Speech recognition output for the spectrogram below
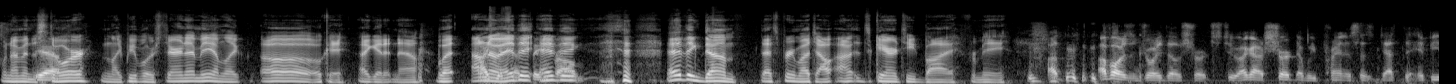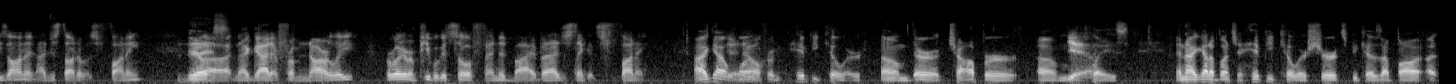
when I'm in the Yeah. store, and like people are staring at me. I'm like, oh, okay, I get it now. But I don't I know anything, anything, anything dumb. That's pretty much. I'll, I, it's guaranteed buy for me. I, I've always enjoyed those shirts too. I got a shirt that we print that says "Death to Hippies" on it, and I just thought it was funny. Yes. Uh, and I got it from Gnarly or whatever. And people get so offended by it, but I just think it's funny. I got You one know? from Hippie Killer. Um, they're a chopper um, Yeah. place, and I got a bunch of Hippie Killer shirts because I bought a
